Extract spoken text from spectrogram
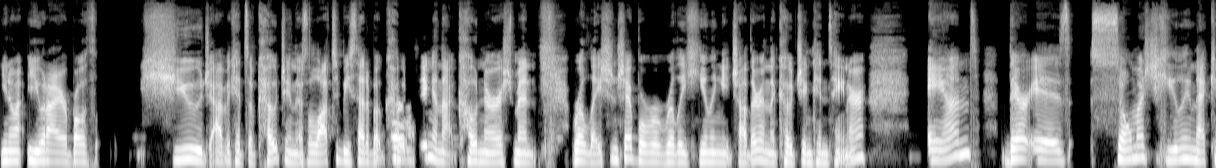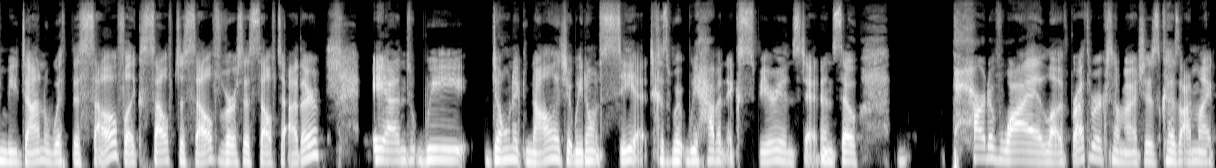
you know, you and I are both huge advocates of coaching. There's a lot to be said about coaching yeah. and that co-nourishment relationship where we're really healing each other in the coaching container. And there is so much healing that can be done with the self, like self to self versus self to other. And we don't acknowledge it. We don't see it because we, haven't experienced it. And so part of why I love breathwork so much is because I'm like,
